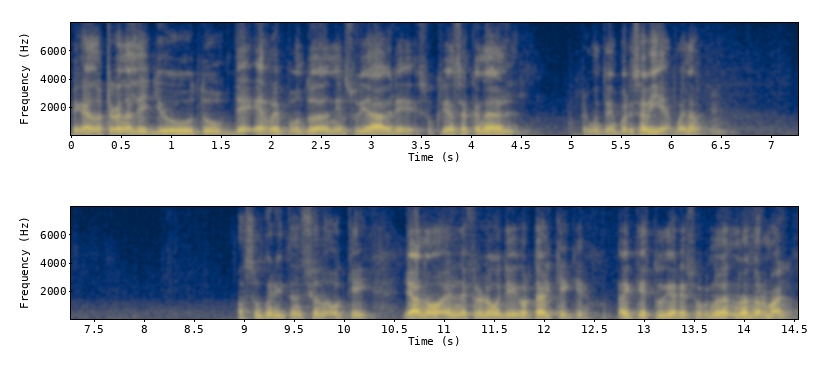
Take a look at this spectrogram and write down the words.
Vengan a nuestro canal de YouTube de R. Daniel Suyabre. Suscríbanse al canal. Pregúntenme por esa vía. Bueno. Azúcar y tensión, ok. Ya no, el nefrólogo tiene que cortar el queque. Hay que estudiar eso. No, es normal.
